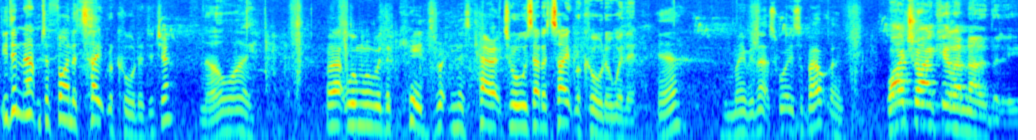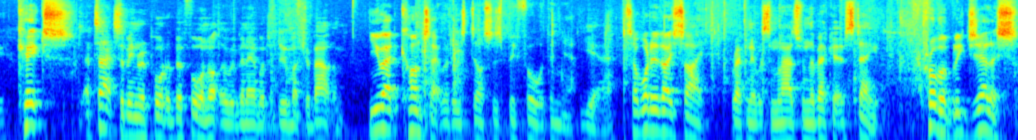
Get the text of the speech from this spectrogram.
You didn't happen to find a tape recorder, did you? No way. Well, that woman with the kids written this character always had a tape recorder with him. Yeah? Well, maybe that's what it's about then. Why try and kill a nobody? Kicks. Attacks have been reported before, not that we've been able to do much about them. You had contact with these dossers before, didn't you? Yeah. So what did they say? Reckon it was some lads from the Beckett estate. Probably jealous.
